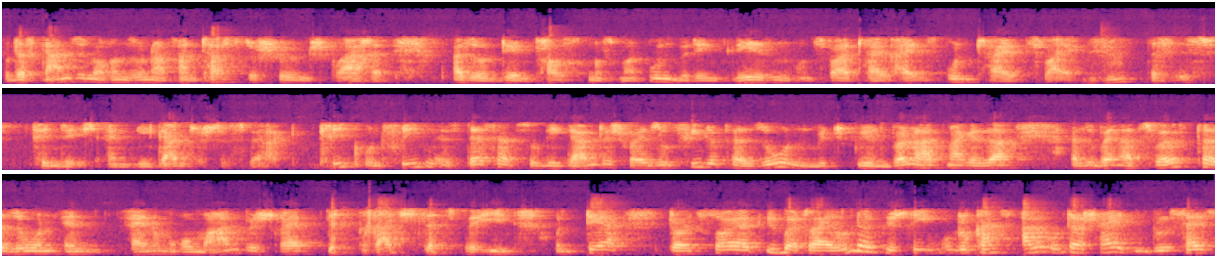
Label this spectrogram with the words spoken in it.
Und das Ganze noch in so einer fantastisch schönen Sprache. Also den Faust muss man unbedingt lesen, und zwar Teil 1 und Teil 2. Mhm. Das ist, finde ich, ein gigantisches Werk. Krieg und Frieden ist deshalb so gigantisch, weil so viele Personen mitspielen. Böller hat mal gesagt, also wenn er zwölf Personen in einem Roman beschreibt, reicht das für ihn. Und der Tolstoi hat über 300 geschrieben und du kannst alle unterscheiden. Das heißt,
